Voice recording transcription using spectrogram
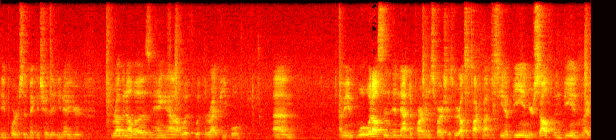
the importance of making sure that you know you're rubbing elbows and hanging out with with the right people. Um, I mean, what, what else in, in that department as far as because we were also talking about just you know being yourself and being like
